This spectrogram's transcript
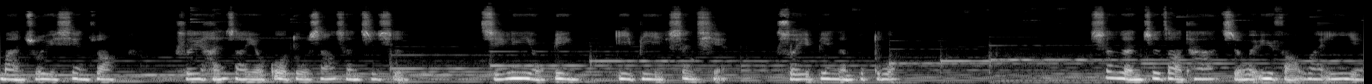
满足于现状，所以很少有过度伤身之事。即令有病，亦必甚浅，所以病人不多。”圣人制造它，只为预防万一也。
